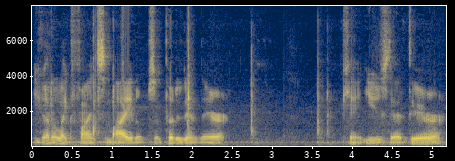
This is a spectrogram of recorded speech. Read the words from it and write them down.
You gotta like find some items and put it in there. Can't use that there.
